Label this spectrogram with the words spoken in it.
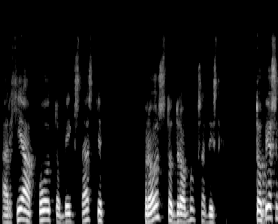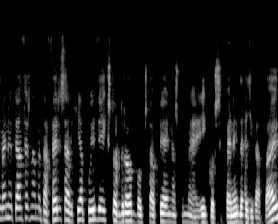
αρχεία από το Big και προς το Dropbox αντίστοιχα. Το οποίο σημαίνει ότι αν θες να μεταφέρεις αρχεία που ήδη έχεις στο Dropbox, τα οποία είναι ας πούμε 20-50 GB,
